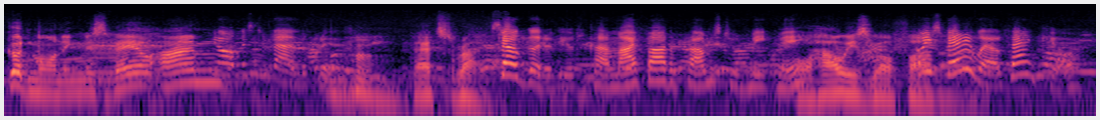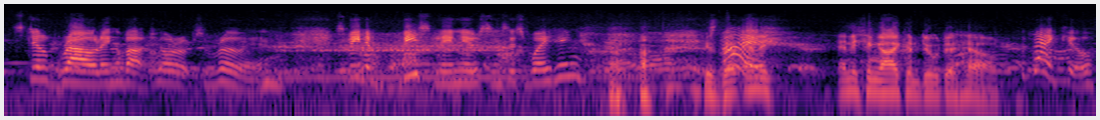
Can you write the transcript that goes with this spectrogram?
Good morning, Miss Vale. I'm. You're Mr. Vandergrift. Hmm, That's right. So good of you to come. My father promised you'd meet me. Oh, how is your father? Oh, father? he's very well, thank you. Still growling about Europe's ruin. It's been a beastly nuisance, this waiting. is there Hi. any anything I can do to help? Thank you.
